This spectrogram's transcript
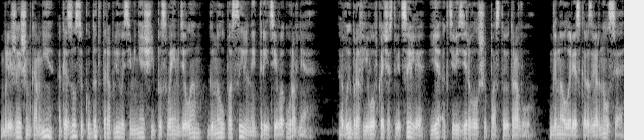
Ближайшим ко мне оказался куда-то торопливо семенящий по своим делам гнол посыльный третьего уровня. Выбрав его в качестве цели, я активизировал шипастую траву. Гнол резко развернулся,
